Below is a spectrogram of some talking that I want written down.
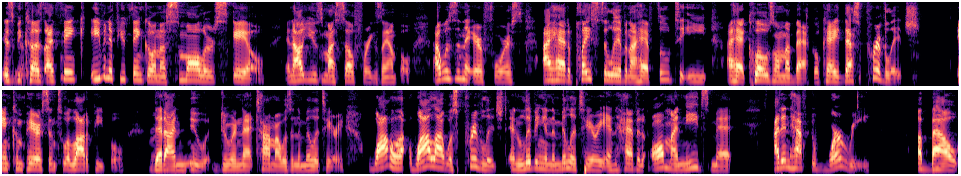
is Yeah. because I think even if you think on a smaller scale, and I'll use myself for example. I was in the Air Force. I had a place to live and I had food to eat. I had clothes on my back, okay? That's privilege in comparison to a lot of people that I knew during that time I was in the military. While while I was privileged and living in the military and having all my needs met, I didn't have to worry about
